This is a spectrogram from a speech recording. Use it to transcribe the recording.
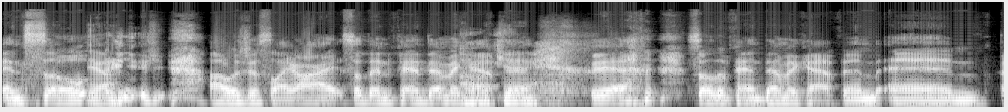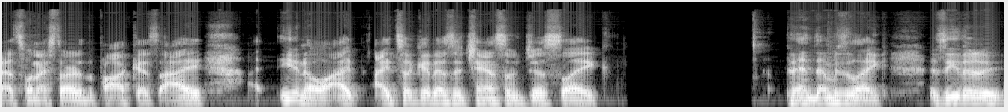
and so Yeah. i was just like all right so then the pandemic happened yeah so the pandemic happened and that's when i started the podcast i you know i i took it as a chance of just like pandemic is like it's either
